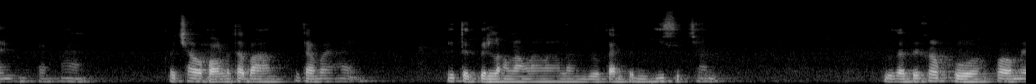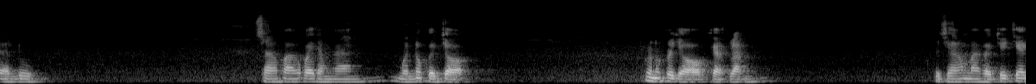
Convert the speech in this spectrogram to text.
งแพงมาก ก็เช่าของรัฐบาลที่ทำไว้ให้นี่ตึกเป็นลังๆลังๆอยู่กันเป็นยี่สิบชั้น อยู่กันเป็นครอบครัวพ่อแม่ลูกเช้ามาก็ไปทำงาน เหมือนนกกระจอกก็นกกระจอกออกจากรังเช้ามาก็แจ๊กแจ๊ก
